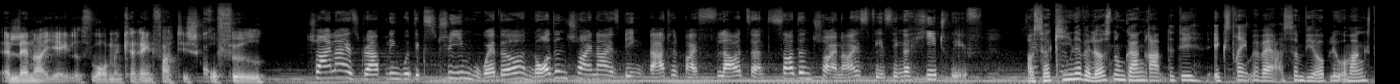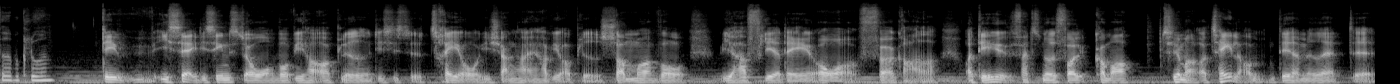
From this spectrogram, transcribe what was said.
af landarealet, hvor man kan rent faktisk gro føde. China is grappling with extreme weather. Northern China is being battered by floods, and southern China is facing a heat wave. Og så er Kina vel også nogle gange ramt af det ekstreme vejr, som vi oplever mange steder på kloden? Det er især i de seneste år, hvor vi har oplevet, de sidste tre år i Shanghai, har vi oplevet sommer, hvor vi har haft flere dage over 40 grader. Og det er faktisk noget, folk kommer op til mig og taler om, det her med, at øh,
